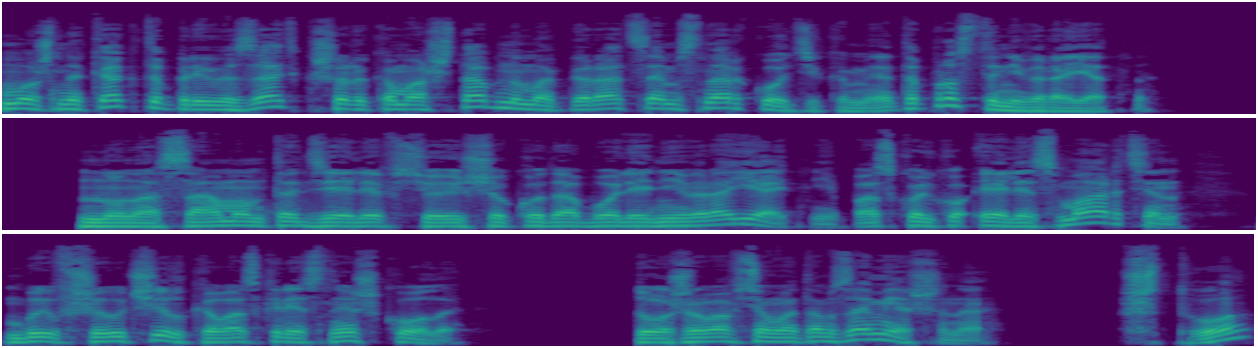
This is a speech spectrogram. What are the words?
можно как-то привязать к широкомасштабным операциям с наркотиками. Это просто невероятно. Но на самом-то деле все еще куда более невероятнее, поскольку Элис Мартин, бывшая училка воскресной школы, тоже во всем этом замешана. Что?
